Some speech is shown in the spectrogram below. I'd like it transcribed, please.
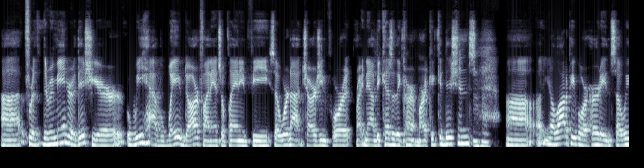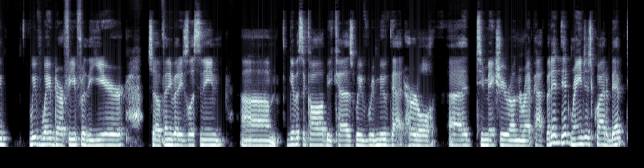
Uh, for the remainder of this year, we have waived our financial planning fee, so we're not charging for it right now because of the current market conditions. Mm-hmm. Uh, you know, a lot of people are hurting, so we we've waived our fee for the year. So if anybody's listening, um, give us a call because we've removed that hurdle uh, to make sure you're on the right path. But it, it ranges quite a bit.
